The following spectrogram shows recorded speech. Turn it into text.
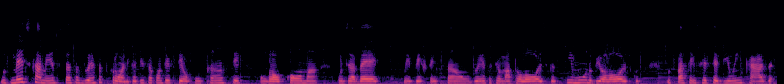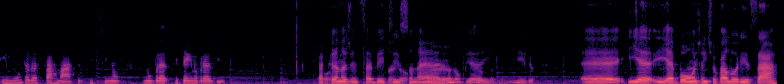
os medicamentos dessas doenças crônicas. Isso aconteceu com câncer, com glaucoma, com diabetes, com hipertensão, doenças reumatológicas, imunobiológicos. Os pacientes recebiam em casa em muitas das farmácias que, tinham no, que tem no Brasil. Bacana a gente saber Legal. disso, né, é, Nubia e Emílio. É, e, é, e é bom a gente valorizar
